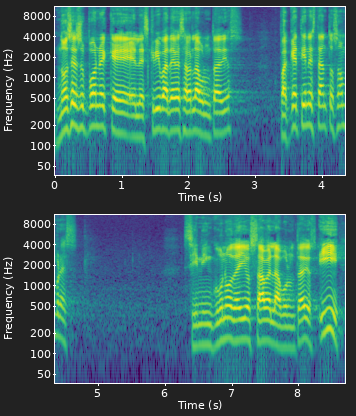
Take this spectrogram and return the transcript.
¿No se supone que el escriba debe saber la voluntad de Dios? ¿Para qué tienes tantos hombres? Si ninguno de ellos sabe la voluntad de Dios. Y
